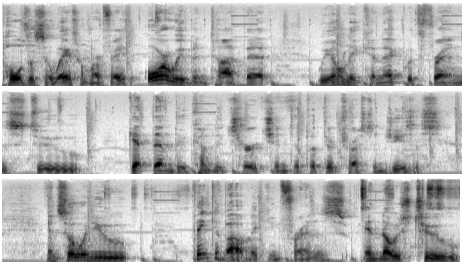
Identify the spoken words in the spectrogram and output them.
pulls us away from our faith, or we've been taught that we only connect with friends to get them to come to church and to put their trust in Jesus. And so when you think about making friends in those two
